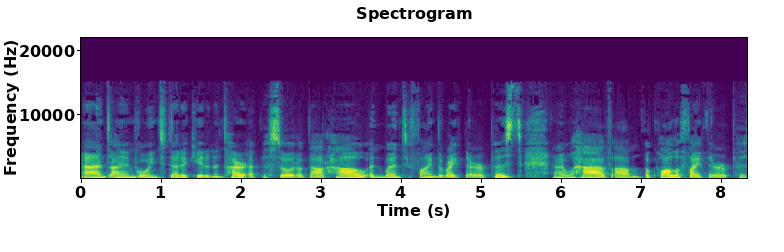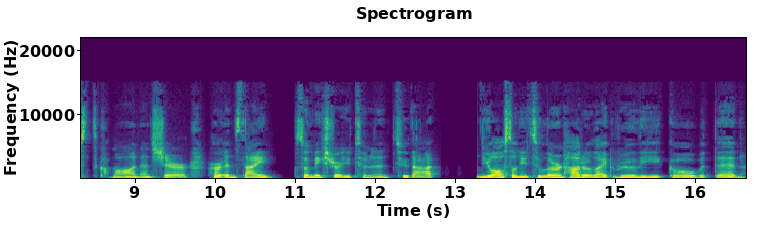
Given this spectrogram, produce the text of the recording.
And I am going to dedicate an entire episode about how and when to find the right therapist. And I will have um, a qualified therapist come on and share her insight. So make sure you tune in to that. You also need to learn how to like really go within,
